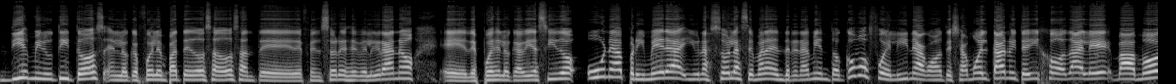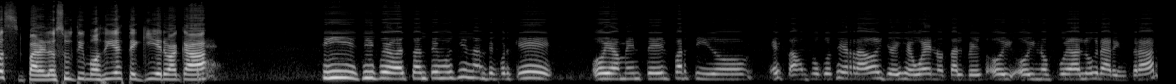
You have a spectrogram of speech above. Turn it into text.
10 minutitos en lo que fue el empate 2 a 2 ante Defensores de Belgrano, eh, después de lo que había sido una primera y una sola semana de entrenamiento. ¿Cómo fue, Lina, cuando te llamó el Tano y te dijo, dale, vamos, para los últimos 10 te quiero acá? Sí, sí, fue bastante emocionante porque obviamente el partido estaba un poco cerrado y yo dije, bueno, tal vez hoy, hoy no pueda lograr entrar.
